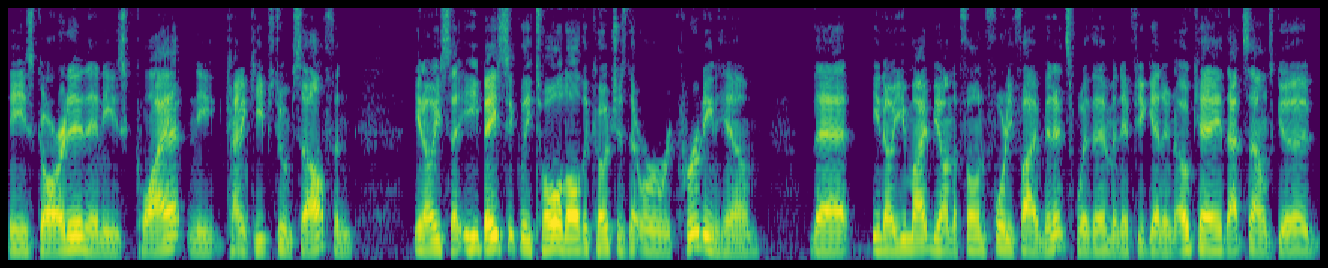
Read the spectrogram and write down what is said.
he's guarded and he's quiet and he kind of keeps to himself. And you know, he said he basically told all the coaches that were recruiting him that you know you might be on the phone 45 minutes with him, and if you get an okay, that sounds good.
